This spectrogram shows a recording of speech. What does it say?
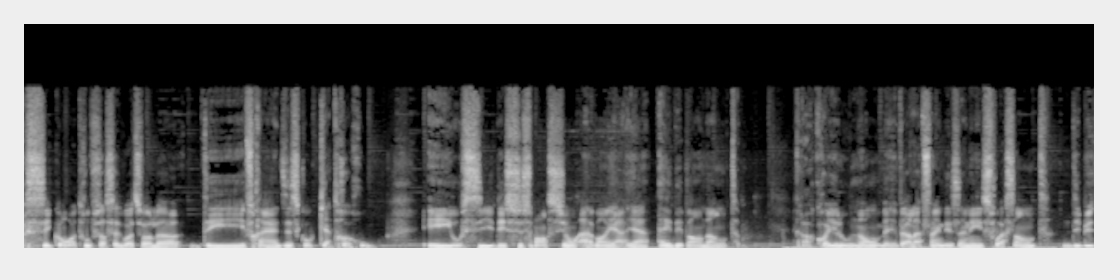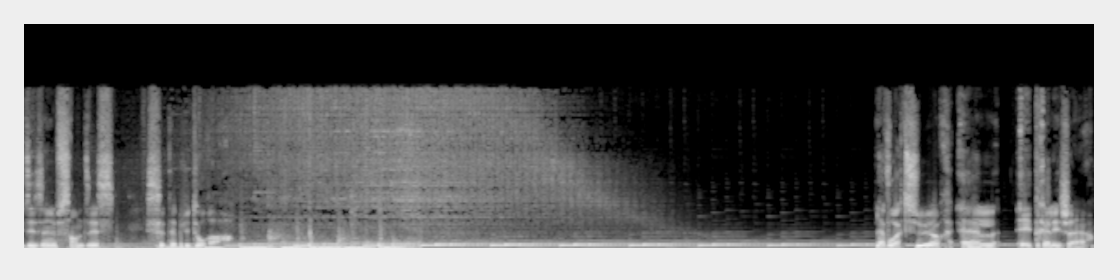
c'est qu'on retrouve sur cette voiture-là des freins à disque aux quatre roues et aussi des suspensions avant et arrière indépendantes. Alors, croyez-le ou non, mais vers la fin des années 60, début des années 70, c'était plutôt rare. La voiture, elle, est très légère.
